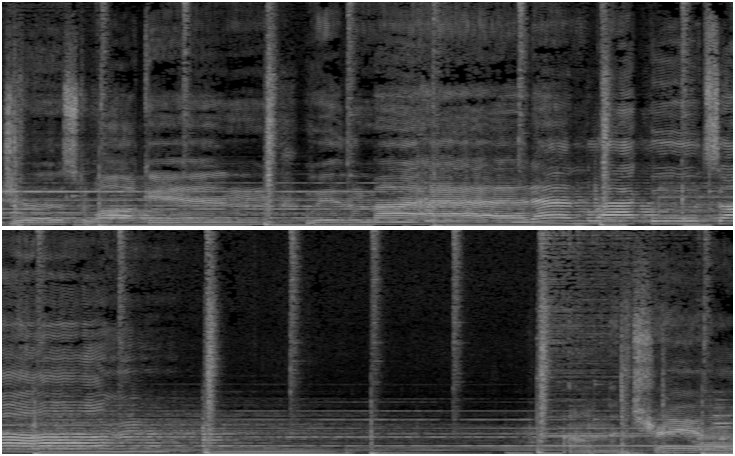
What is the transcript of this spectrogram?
Just walking with my hat and black boots on. On the trail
